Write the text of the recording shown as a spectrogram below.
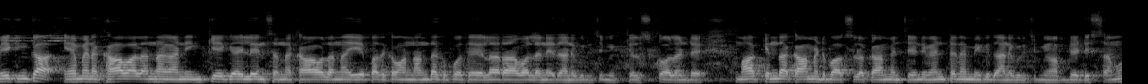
మీకు ఇంకా ఏమైనా కావాలన్నా కానీ ఇంకే గైడ్లైన్స్ అన్నా కావాలన్నా ఏ పథకం అన్నా అందకపోతే ఎలా రావాలనే దాని గురించి మీకు తెలుసుకోవాలంటే మా కింద కామెంట్ బాక్స్లో కామెంట్ చేయండి. వెంటనే మీకు దాని గురించి మేము అప్డేట్ ఇస్తాము.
